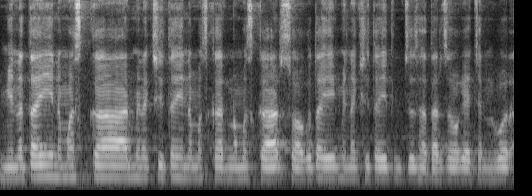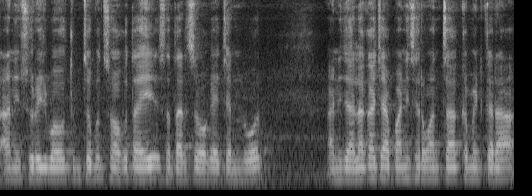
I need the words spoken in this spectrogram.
मीनाताई नमस्कार. मीनाक्षीताई नमस्कार नमस्कार. स्वागत आहे मीनाक्षीताई तुमचं सातारचं वगैरे चॅनलवर आणि सुरेश भाऊ तुमचं पण स्वागत आहे सातारचं वगैरे चॅनलवर आणि झाला का पाणी सर्वांचा कमेंट करा.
